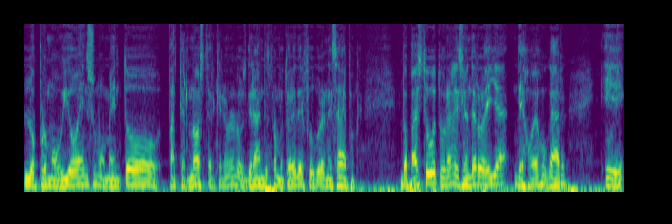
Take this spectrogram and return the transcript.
lo promovió en su momento Paternoster, que era uno de los grandes promotores del fútbol en esa época. Mi papá estuvo, tuvo una lesión de rodilla, dejó de jugar eh,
